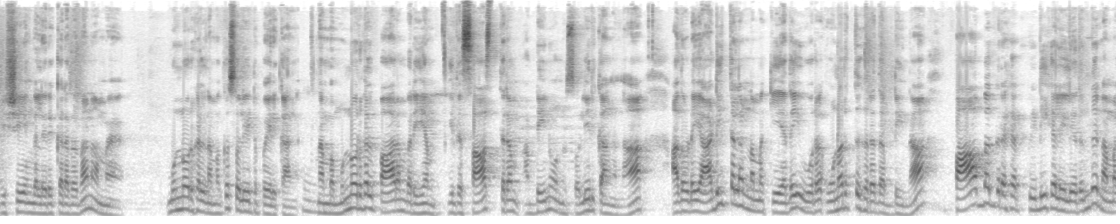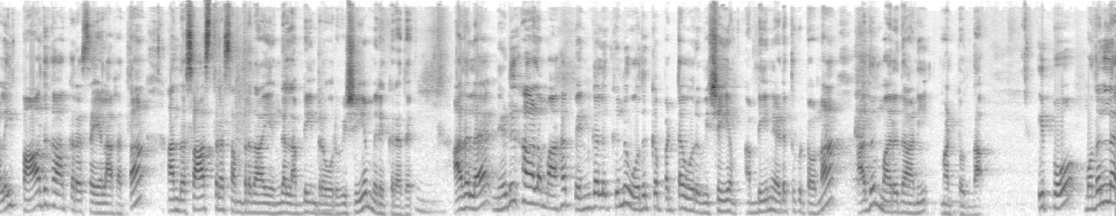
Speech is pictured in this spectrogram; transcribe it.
விஷயங்கள் இருக்கிறத தான் நம்ம முன்னோர்கள் நமக்கு சொல்லிட்டு போயிருக்காங்க. நம்ம முன்னோர்கள் பாரம்பரியம் இது சாஸ்திரம் அப்படின்னு ஒன்று சொல்லியிருக்காங்கன்னா அதோடைய அடித்தளம் நமக்கு எதை உர உணர்த்துகிறது அப்படின்னா பாப கிரக பிடிகளிலிருந்து நம்மளை பாதுகாக்கிற செயலாகத்தான் அந்த சாஸ்திர சம்பிரதாயங்கள் அப்படின்ற ஒரு விஷயம் இருக்கிறது. அதுல நெடுகாலமாக பெண்களுக்குன்னு ஒதுக்கப்பட்ட ஒரு விஷயம் அப்படின்னு எடுத்துக்கிட்டோம்னா அது மருதாணி மட்டும்தான். இப்போ முதல்ல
